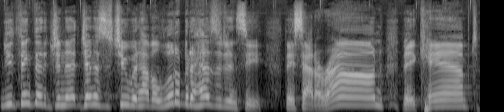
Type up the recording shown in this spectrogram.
you'd think that Genesis 2 would have a little bit of hesitancy. They sat around, they camped,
